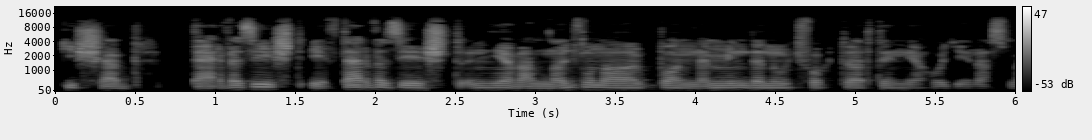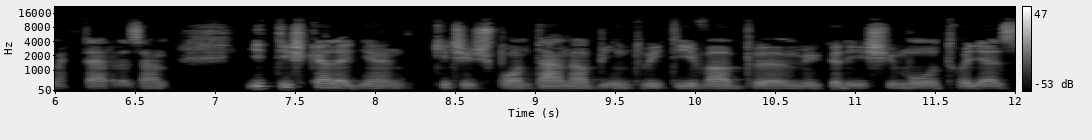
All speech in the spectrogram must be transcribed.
kisebb tervezést, évtervezést, nyilván nagy vonalakban nem minden úgy fog történni, ahogy én azt megtervezem. Itt is kell egy ilyen kicsit spontánabb, intuitívabb működési mód, hogy ez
